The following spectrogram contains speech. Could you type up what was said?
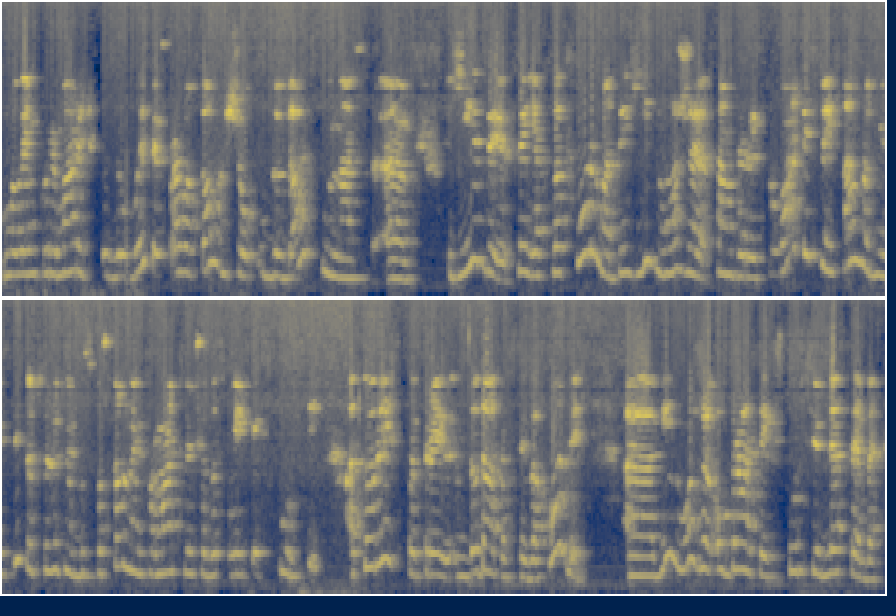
маленьку ремарочку зробити. Справа в тому, що у додатку у нас е, гіди це як платформа, де гід може сам зареєструватися і сам розмістити абсолютно безкоштовну інформацію щодо своїх екскурсій. А турист, котрий в додаток це заходить, він може обрати екскурсію для себе.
